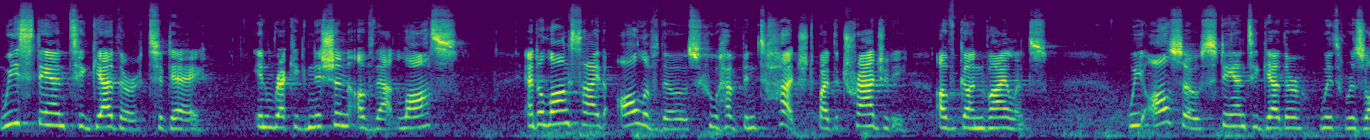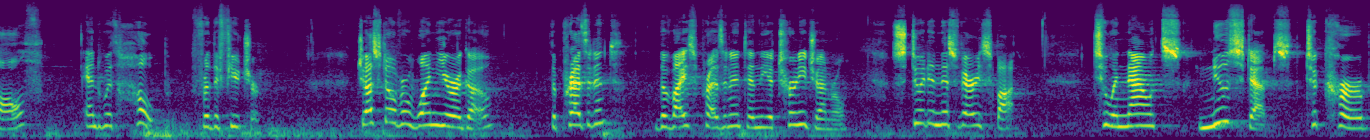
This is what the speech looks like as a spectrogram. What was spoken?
We stand together today in recognition of that loss and alongside all of those who have been touched by the tragedy of gun violence. We also stand together with resolve and with hope for the future. Just over one year ago, the President, the Vice President, and the Attorney General stood in this very spot to announce new steps to curb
